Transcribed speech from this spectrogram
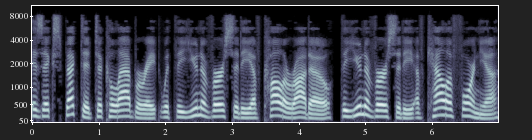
is expected to collaborate with the University of Colorado, the University of California,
